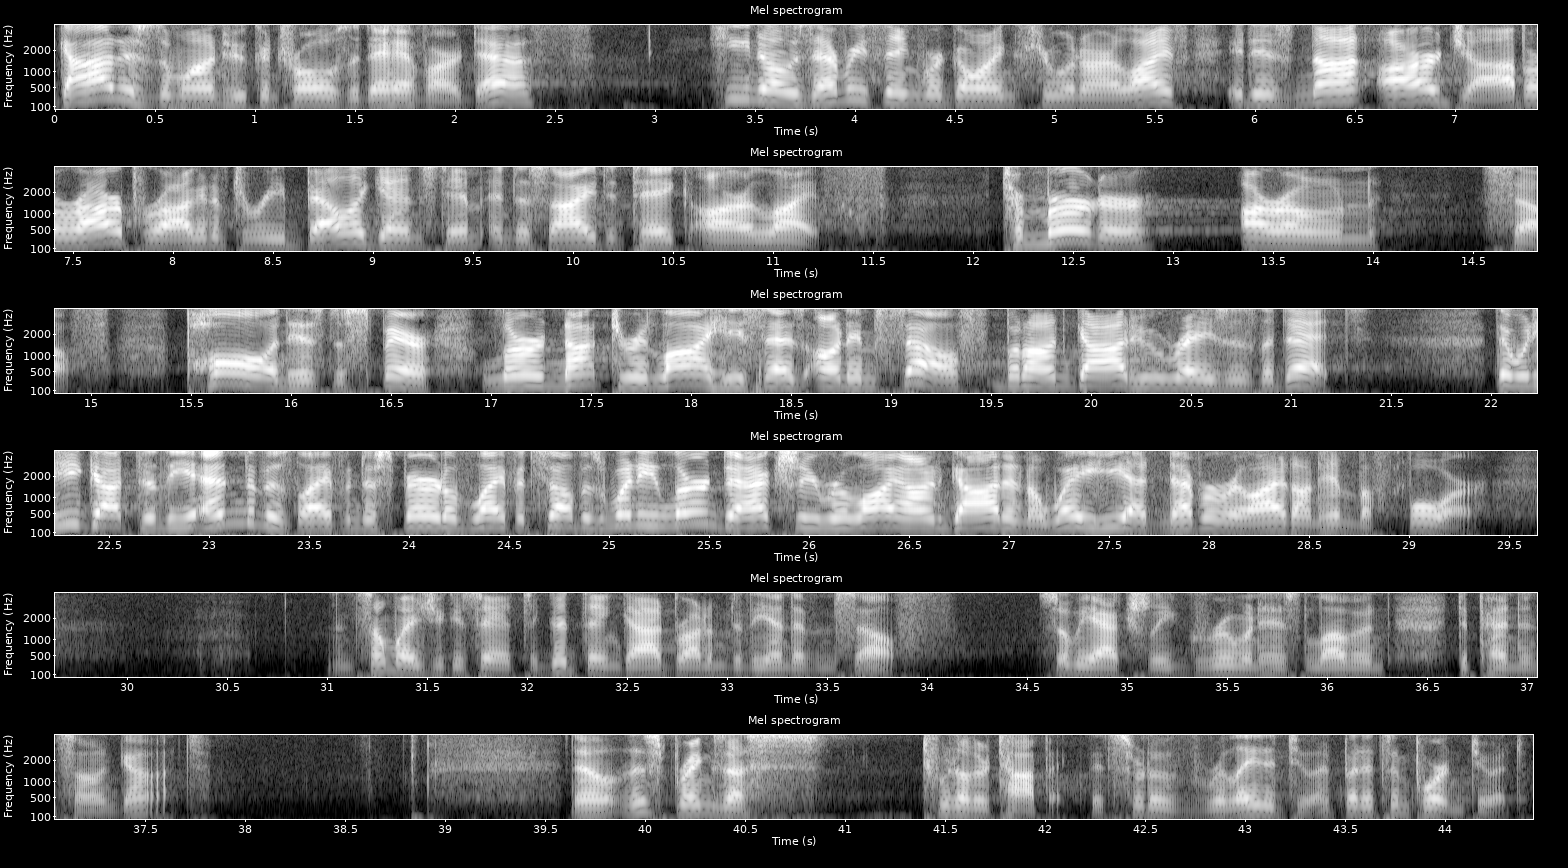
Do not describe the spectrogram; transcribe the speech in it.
God is the one who controls the day of our death. He knows everything we're going through in our life. It is not our job or our prerogative to rebel against Him and decide to take our life, to murder our own self. Paul, in his despair, learned not to rely, he says, on himself, but on God who raises the dead. That when he got to the end of his life and despaired of life itself, is when he learned to actually rely on God in a way he had never relied on Him before. In some ways, you could say it's a good thing God brought him to the end of himself. So he actually grew in his love and dependence on God. Now, this brings us to another topic that's sort of related to it, but it's important to it.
